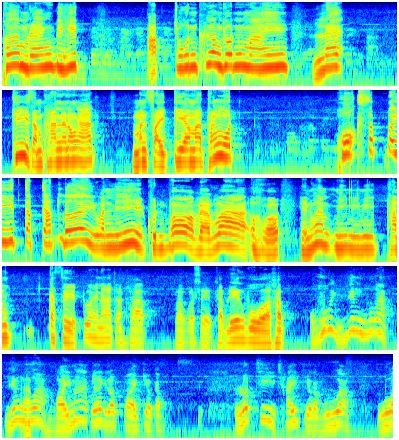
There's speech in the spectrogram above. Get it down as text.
เพิ่มแรงบิดปรับจูนเครื่องยนต์ใหม่ และที่สำคัญนะน้องอาร์ตมันใส่เกียร์มาทั้งหมดหกสปีดจัดจัดๆเลย วันนี้คุณพ่อแบบว่า โอ้โห เห็นว่ามีมีมีทำเกษตรด้วยนะอาจารย์ครับทำเกษตรครับเลี้ยงวัวครับ โอ้ยเลี้ยงวัวเลี้ยงวัวบ่อยมากเลย เราปล่อยเกี่ยวกับรถที่ใช้เกี่ยวกับวัววัว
